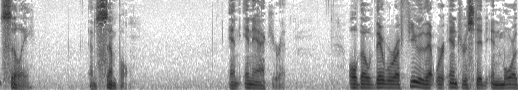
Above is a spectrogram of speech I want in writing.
silly and simple and inaccurate. Although there were a few that were interested in more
